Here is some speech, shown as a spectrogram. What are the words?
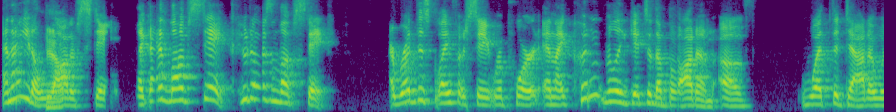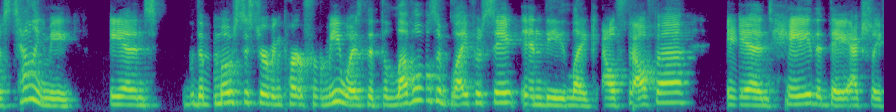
and i eat a Yeah. lot of steak. Like i love steak. Who doesn't love steak i read this glyphosate report and i couldn't really get to the bottom of what the data was telling me and the most disturbing part for me was that the levels of glyphosate in the like alfalfa and hay that they actually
